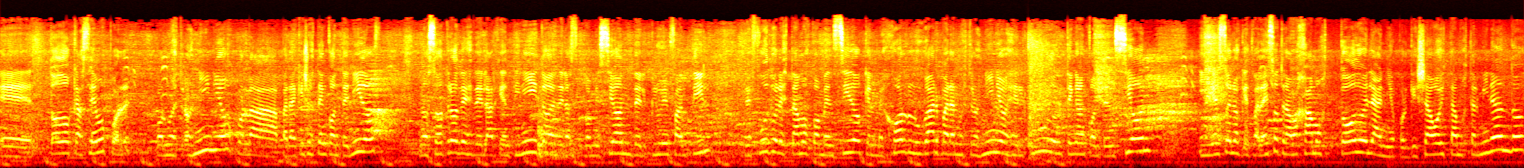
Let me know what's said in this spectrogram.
eh, todo que hacemos por, nuestros niños, para que ellos estén contenidos. Nosotros desde el Argentinito, desde la subcomisión del Club Infantil de Fútbol, estamos convencidos que el mejor lugar para nuestros niños es el club, donde tengan contención, y eso es lo que para eso trabajamos todo el año, porque ya hoy estamos terminando,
